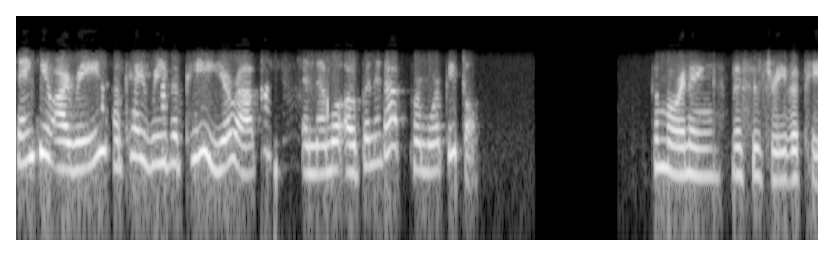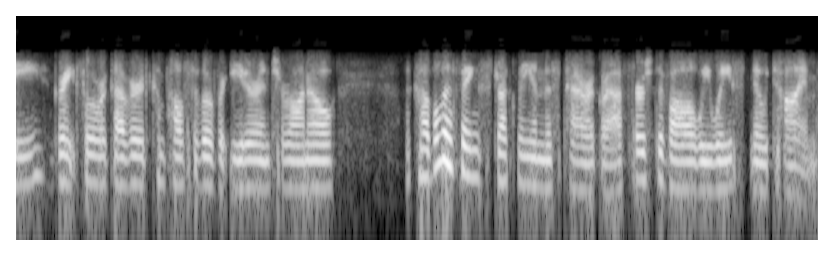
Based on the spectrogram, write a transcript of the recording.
Thank you, Irene. Okay, Reva P., you're up, and then we'll open it up for more people. Good morning. This is Reva P., grateful, recovered, compulsive overeater in Toronto. A couple of things struck me in this paragraph. First of all, we waste no time.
